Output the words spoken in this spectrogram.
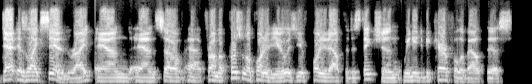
debt is like sin, right? And, and so uh, from a personal point of view, as you've pointed out the distinction, we need to be careful about this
